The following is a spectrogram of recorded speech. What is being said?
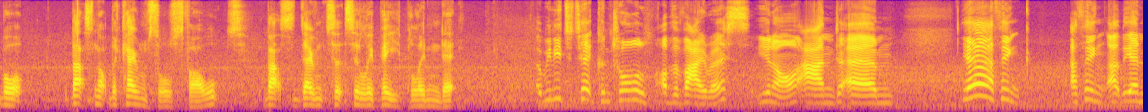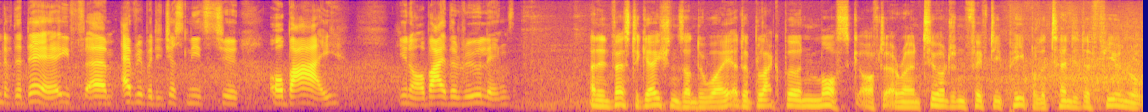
but that's not the council's fault. That's down to silly people, isn't it? We need to take control of the virus, you know, and um, yeah, I think I think at the end of the day, if um, everybody just needs to obey, you know, obey the rulings. An investigation's underway at a Blackburn mosque after around 250 people attended a funeral.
